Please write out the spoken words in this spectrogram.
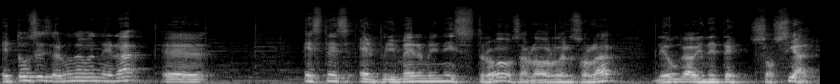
Entonces, de alguna manera, eh, este es el primer ministro, Salvador del Solar, de un gabinete social,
